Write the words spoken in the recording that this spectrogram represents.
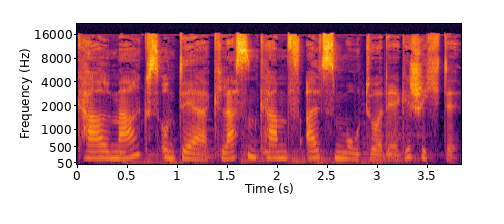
Karl Marx und der Klassenkampf als Motor der Geschichte.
